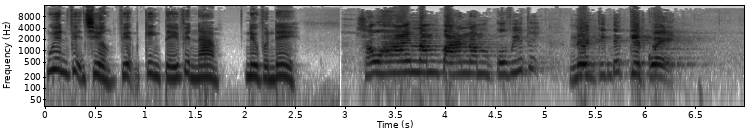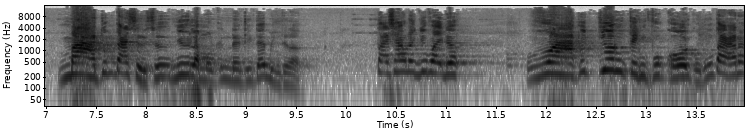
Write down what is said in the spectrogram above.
nguyên Viện trưởng Viện Kinh tế Việt Nam, nêu vấn đề. Sau 2 năm, 3 năm Covid, ấy, nền kinh tế kiệt quệ mà chúng ta xử sự như là một nền kinh tế bình thường. Tại sao lại như vậy được? Và cái chương trình phục hồi của chúng ta đó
